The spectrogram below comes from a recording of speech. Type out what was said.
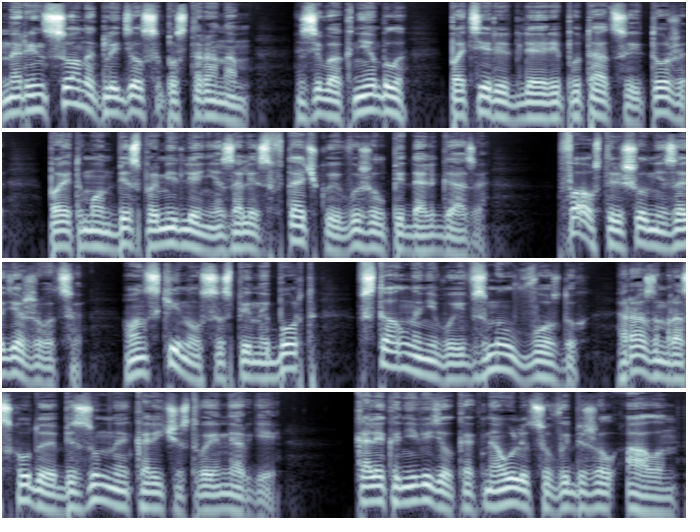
Наринсон огляделся по сторонам. Зевак не было, потери для репутации тоже, поэтому он без промедления залез в тачку и выжил педаль газа. Фауст решил не задерживаться. Он скинул со спины борт, встал на него и взмыл в воздух, разом расходуя безумное количество энергии. Калека не видел, как на улицу выбежал Алан,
